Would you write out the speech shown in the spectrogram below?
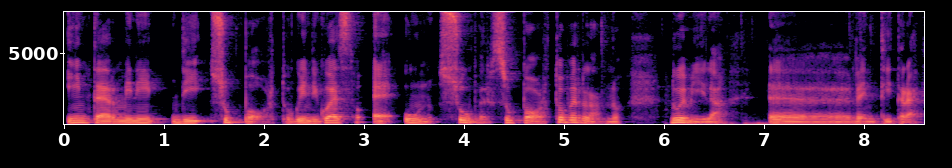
in termini di supporto. Quindi questo è un super supporto per l'anno 2020 eh, 23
